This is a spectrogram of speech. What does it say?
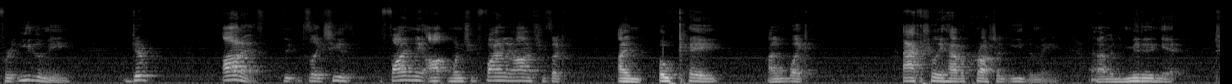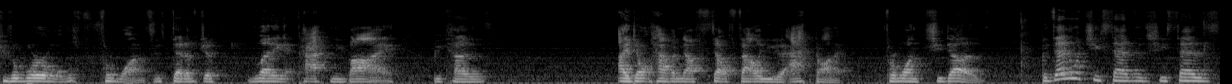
for Izumi, they're honest. It's like she's finally on when she's finally on. She's like, I'm okay. I'm like actually have a crush on Izumi, and I'm admitting it to the world for once instead of just letting it pass me by because I don't have enough self value to act on it. For once, she does. But then what she says is she says,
